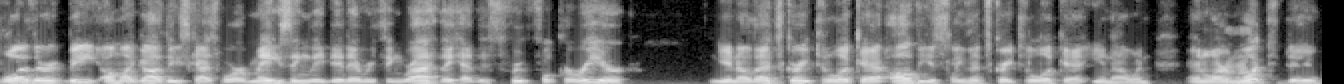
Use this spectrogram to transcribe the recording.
Whether it be, oh my God, these guys were amazing. They did everything right. They had this fruitful career. You know, that's great to look at. Obviously, that's great to look at, you know, and, and learn mm-hmm. what to do.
